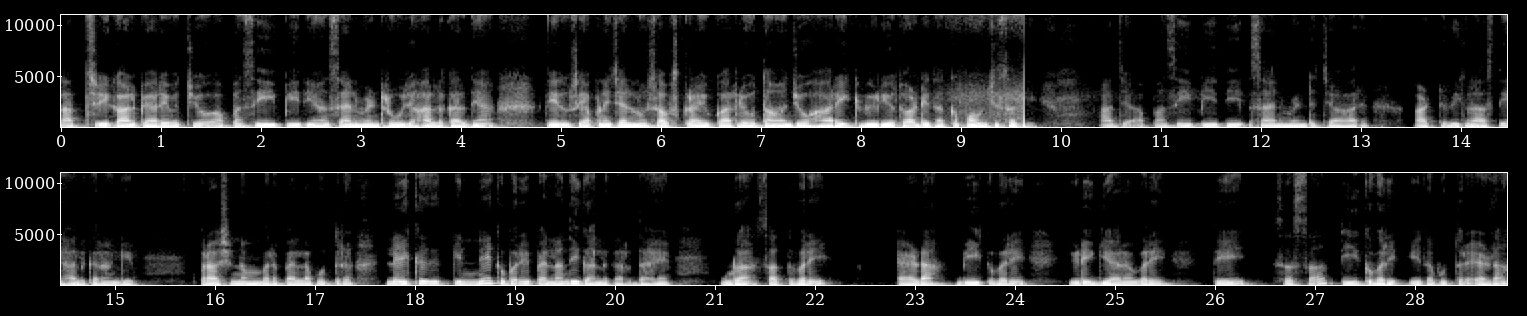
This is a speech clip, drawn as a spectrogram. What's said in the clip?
ਸਤਿ ਸ਼੍ਰੀ ਅਕਾਲ ਪਿਆਰੇ ਬੱਚਿਓ, ਆਪਾਂ ਸੀਪੀ ਦੀਆਂ ਅਸਾਈਨਮੈਂਟ ਰੋਜ਼ ਹੱਲ ਕਰਦੇ ਹਾਂ ਤੇ ਤੁਸੀਂ ਆਪਣੇ ਚੈਨਲ ਨੂੰ ਸਬਸਕ੍ਰਾਈਬ ਕਰ ਲਿਓ ਤਾਂ ਜੋ ਹਰ ਇੱਕ ਵੀਡੀਓ ਤੁਹਾਡੇ ਤੱਕ ਪਹੁੰਚ ਸਕੇ। ਅੱਜ ਆਪਾਂ ਸੀਪੀ ਦੀ ਅਸਾਈਨਮੈਂਟ 4 8ਵੀਂ ਕਲਾਸ ਦੀ ਹੱਲ ਕਰਾਂਗੇ। ਪ੍ਰਸ਼ਨ ਨੰਬਰ ਪਹਿਲਾ ਪੁੱਤਰ ਲੇਖ ਕਿੰਨੇ ਕੁ ਬਰੇ ਪਹਿਲਾਂ ਦੀ ਗੱਲ ਕਰਦਾ ਹੈ? ਊੜਾ 7 ਵਰੇ ਐੜਾ 20 ਕੁ ਵਰੇ ਈੜੀ 11 ਵਰੇ ਤੇ ਸੱਸਾ 30 ਕਵਰੇ ਇਹਦਾ ਪੁੱਤਰ ਐੜਾ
